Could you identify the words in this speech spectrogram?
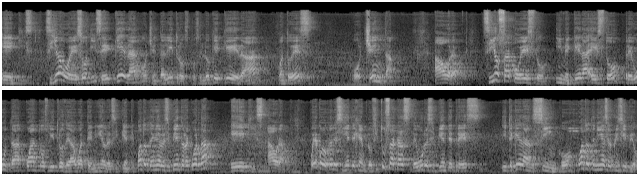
X. Si yo hago eso, dice, quedan 80 litros. Entonces lo que queda, ¿cuánto es? 80. Ahora, si yo saco esto y me queda esto, pregunta cuántos litros de agua tenía el recipiente. ¿Cuánto tenía el recipiente? Recuerda, X. Ahora, voy a colocar el siguiente ejemplo. Si tú sacas de un recipiente 3 y te quedan 5, ¿cuánto tenías al principio?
